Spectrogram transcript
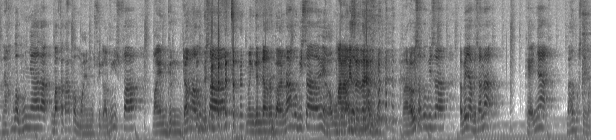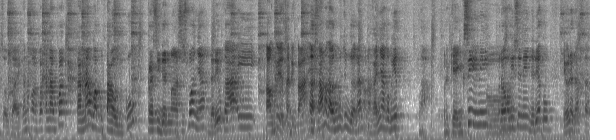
Nah aku nggak punya tak, bakat apa, main musik nggak bisa, main gendang aku bisa, main gendang rebana aku bisa, tapi ya nggak mungkin Marawis ada. ada. Marawis aku bisa, tapi sampai sana kayaknya bagus nih masuk UKI. Kenapa? Apa? Kenapa? Karena waktu tahunku presiden mahasiswanya dari UKI. Tahunku ya tadi KAI. Ah, sama tahunmu juga kan, makanya aku pikir, wah bergengsi ini, Oh. Ini. Jadi aku ya udah daftar.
